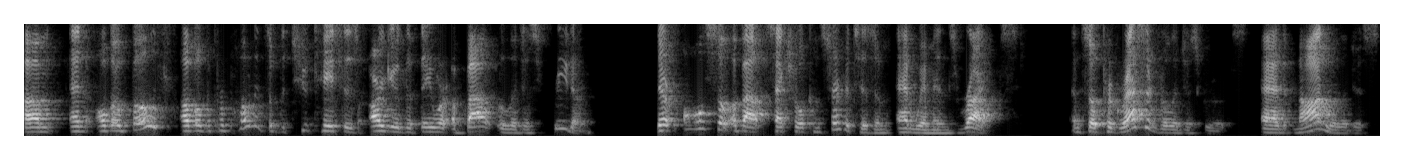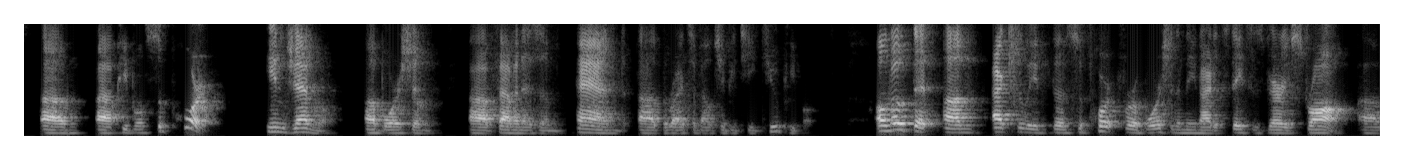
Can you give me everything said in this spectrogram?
Um, and although both, although the proponents of the two cases argued that they were about religious freedom, they're also about sexual conservatism and women's rights. And so progressive religious groups and non religious um, uh, people support, in general, abortion uh, feminism and uh, the rights of LGBTQ people. I'll note that um, actually the support for abortion in the United States is very strong. Uh,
